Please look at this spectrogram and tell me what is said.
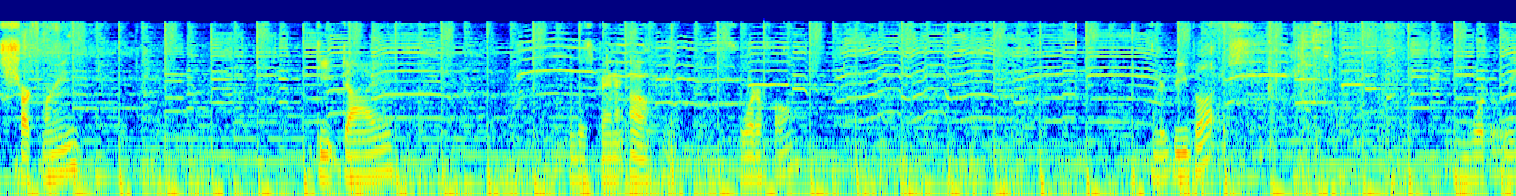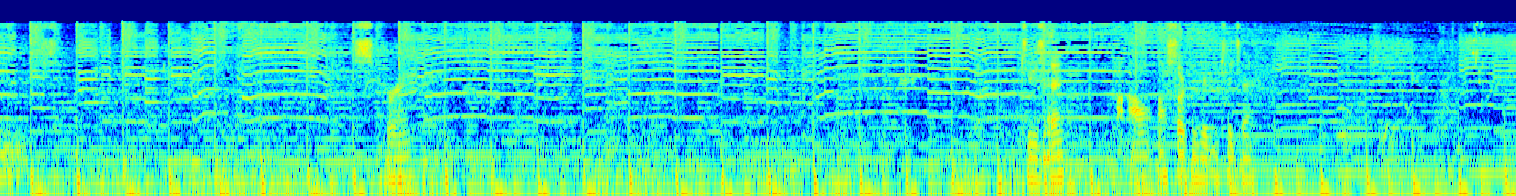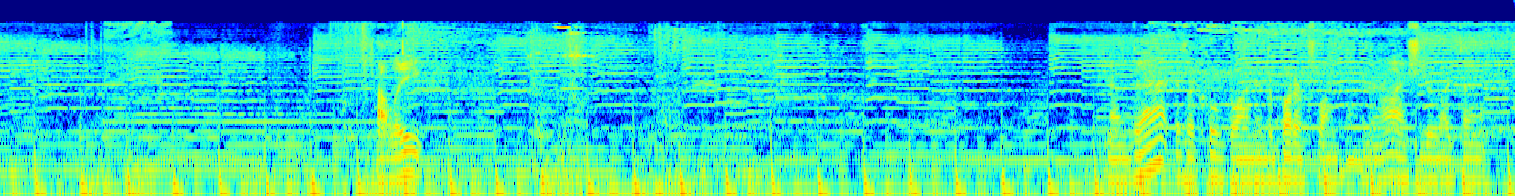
Shark Marine. Deep dive. And this banner. Oh, waterfall. 100 V-Bucks. Water wings. Spring. TJ. I'll, I'll still compete with TJ. Now that is a cool the butterfly glider. I actually do like that.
